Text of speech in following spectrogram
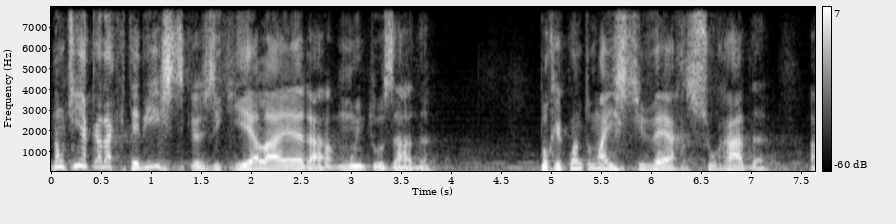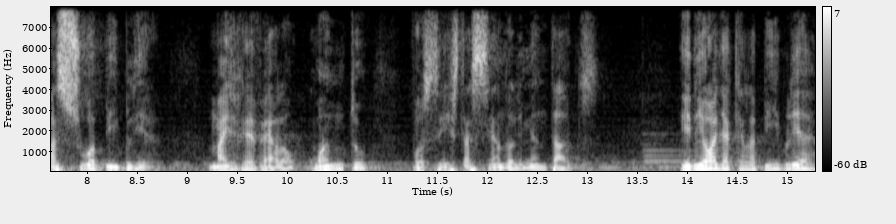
não tinha características de que ela era muito usada. Porque quanto mais estiver surrada a sua Bíblia, mais revela o quanto você está sendo alimentado. Ele olha aquela Bíblia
